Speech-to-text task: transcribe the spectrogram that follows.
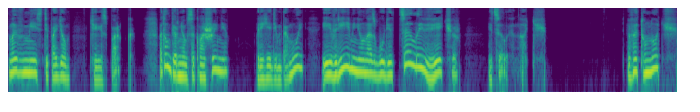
Мы вместе пойдем через парк, потом вернемся к машине, приедем домой, и времени у нас будет целый вечер и целая ночь. В эту ночь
